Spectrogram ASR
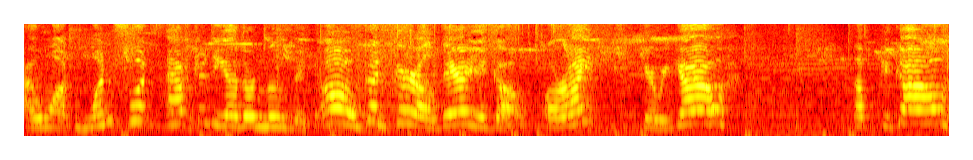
I want one foot after the other moving. Oh, good girl. There you go. All right, here we go. Up you go.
